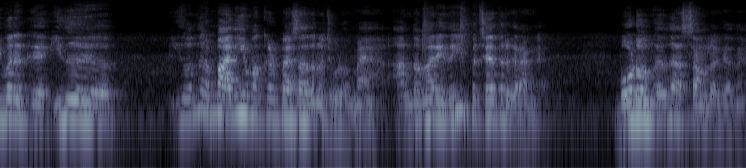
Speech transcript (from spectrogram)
இவருக்கு இது இது வந்து ரொம்ப அதிக மக்கள் பேசாதுன்னு வச்சுக்கிடுவோமே. அந்த மாதிரி இதையும் இப்போ சேர்த்துருக்குறாங்க. போடோங்கிறது அஸ்ஸாமில் இருக்கிறது.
